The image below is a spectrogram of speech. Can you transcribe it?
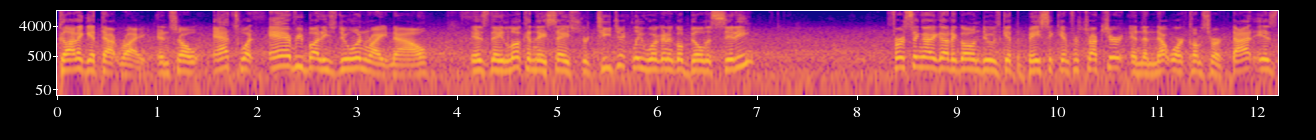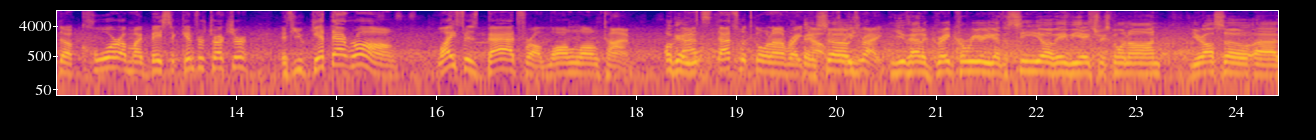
got to get that right. And so that's what everybody's doing right now, is they look and they say, strategically, we're going to go build a city. First thing I got to go and do is get the basic infrastructure, and the network comes first. That is the core of my basic infrastructure. If you get that wrong, life is bad for a long, long time. Okay. That's, that's what's going on right okay, now, so, so he's right. You've had a great career, you got the CEO of Aviatrix going on, you're also uh,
